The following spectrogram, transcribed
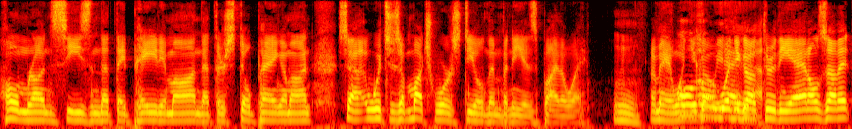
home run season that they paid him on, that they're still paying him on, so which is a much worse deal than Bonilla's, by the way. Mm. I mean, when Oh, you go oh, when yeah, you go yeah. through the annals of it,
